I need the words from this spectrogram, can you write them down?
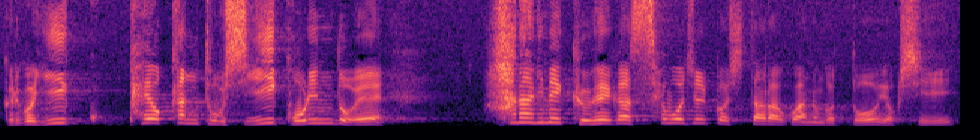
그리고 이 폐역한 도시 이 고린도에 하나님의 교회가 세워질 것이다라고 하는 것도 역시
